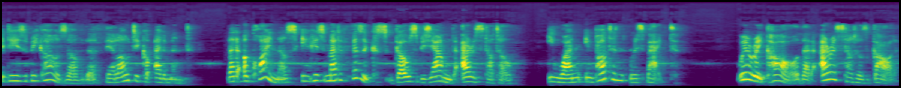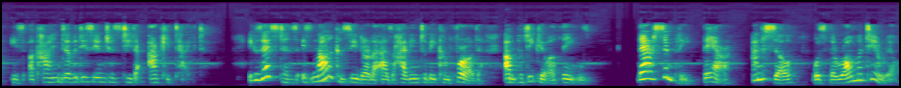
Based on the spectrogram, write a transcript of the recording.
It is because of the theological element that Aquinas in his metaphysics goes beyond Aristotle in one important respect. We recall that Aristotle's God is a kind of disinterested architect. Existence is not considered as having to be conferred on particular things. They are simply there, and so was the raw material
